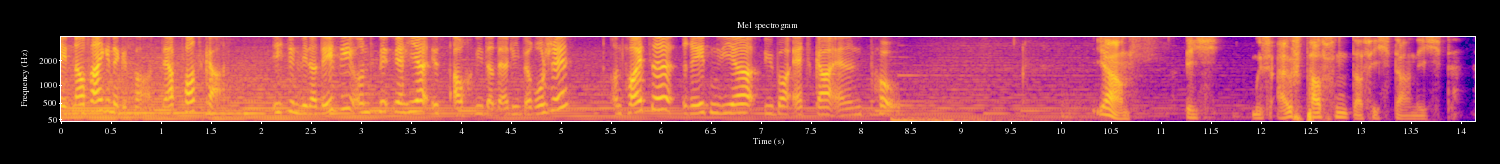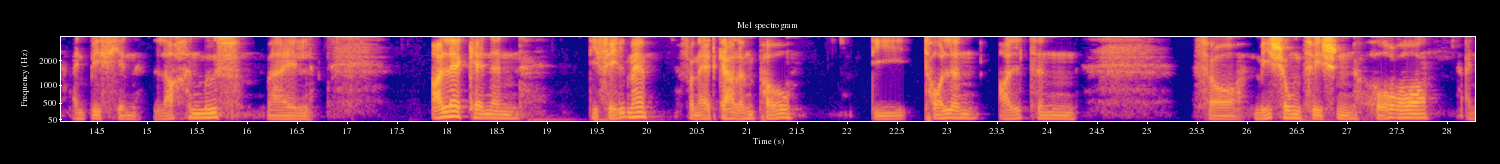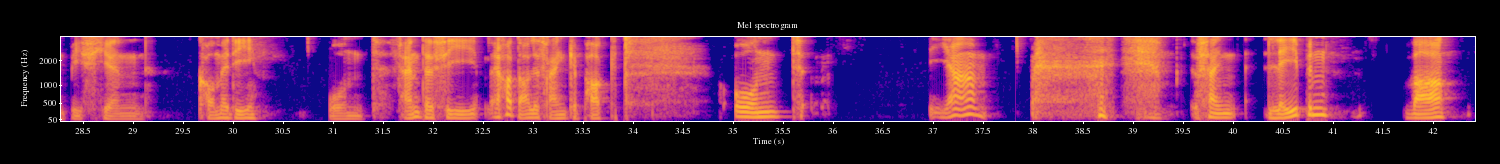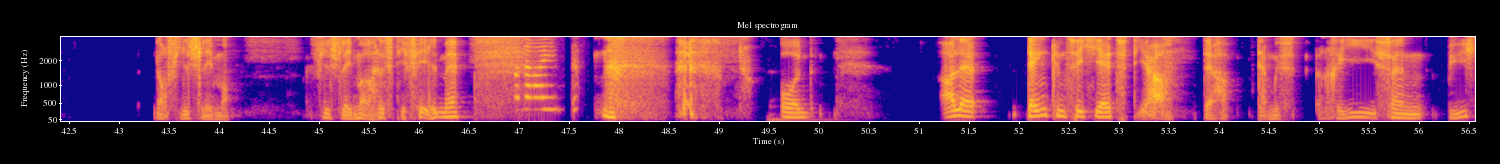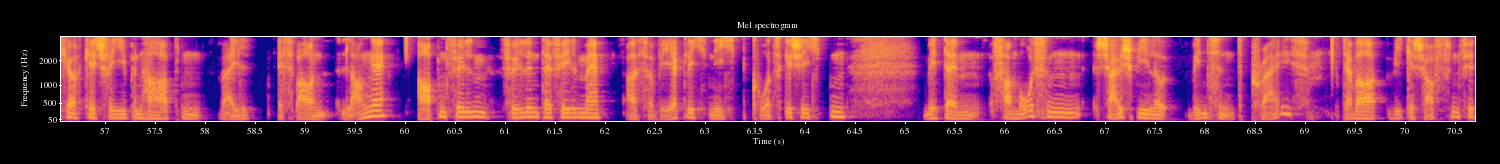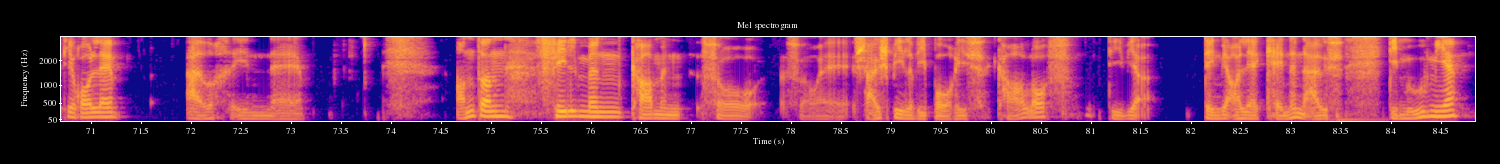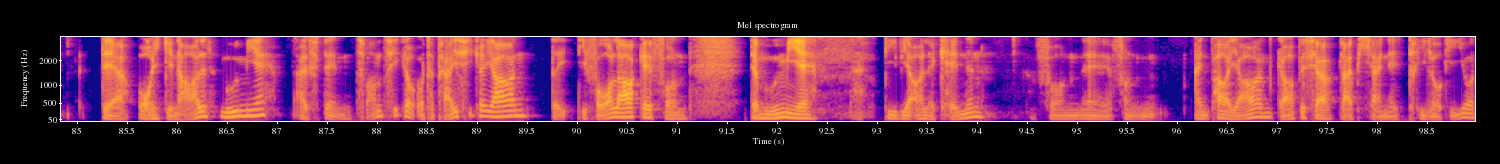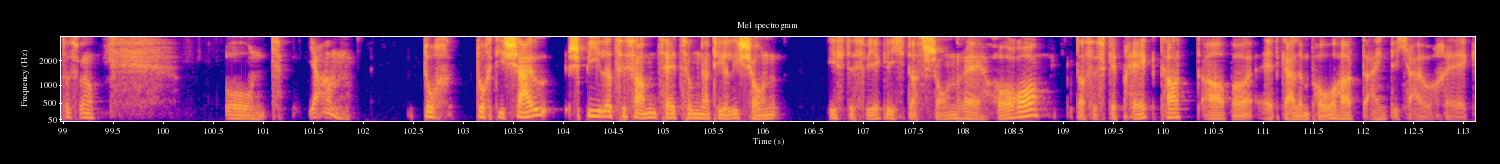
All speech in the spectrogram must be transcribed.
Beitreten auf eigene Gefahr, der Podcast. Ich bin wieder Daisy und mit mir hier ist auch wieder der liebe Roger. Und heute reden wir über Edgar Allan Poe. Ja, ich muss aufpassen, dass ich da nicht ein bisschen lachen muss, weil alle kennen die Filme von Edgar Allan Poe, die tollen alten so Mischung zwischen Horror, ein bisschen Comedy und Fantasy. Er hat alles reingepackt. Und ja, sein Leben war noch viel schlimmer. Viel schlimmer als die Filme. Oh nein. Und alle denken sich jetzt, ja, der, der muss riesen Bücher geschrieben haben, weil es waren lange, abendfüllende Filme, also wirklich nicht Kurzgeschichten, mit dem famosen Schauspieler Vincent Price. Der war wie geschaffen für die Rolle, auch in äh, anderen Filmen kamen so, so äh, Schauspieler wie Boris Karloff, die wir, den wir alle kennen aus Die Mumie, der Original-Mumie aus den 20er oder 30er Jahren, die, Vorlage von der Mumie, die wir alle kennen. Von, äh, von ein paar Jahren gab es ja, glaube ich, eine Trilogie oder so. Und ja, durch, durch die Schauspielerzusammensetzung natürlich schon ist es wirklich das Genre Horror, das es geprägt hat, aber Edgar Allan Poe hat eigentlich auch äh,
